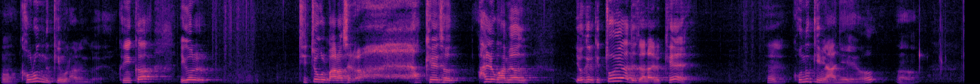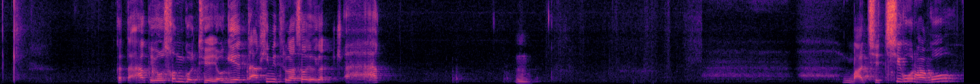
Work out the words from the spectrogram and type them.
어, 그런 느낌으로 하는 거예요. 그러니까 이걸 뒤쪽을 말아서 이렇게 해서 하려고 하면 여기 이렇게 쪼여야 되잖아, 이렇게. 예, 그 느낌이 아니에요. 어. 그러니까 딱 요 선골 뒤에 여기에 딱 힘이 들어가서 여기가 쫙 음. 마치 치골하고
